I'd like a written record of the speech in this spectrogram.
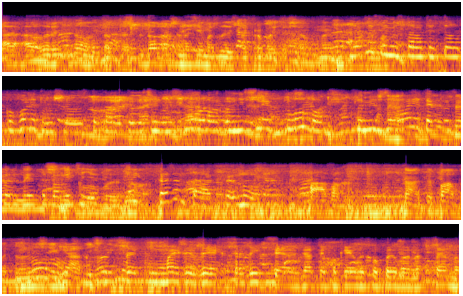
А, але ну, тобто, це добре, що в нас є можливість так робити, що ми Як ви самі ставитесь до алкоголю, тому що ви виступаєте в вечірніх клубах, в нічних клубах, самі вживаєте якось це перед виступами чи ні? клуби, Ну, да. скажімо так, ну, Папах. Так, це паби, це Ну нічний як, ну це майже вже як традиція взяти по келиху пива на сцену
